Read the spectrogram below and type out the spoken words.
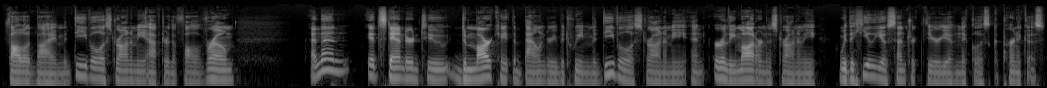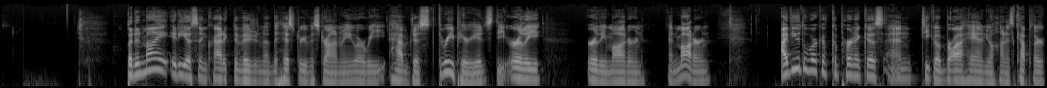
followed by medieval astronomy after the fall of Rome, and then it's standard to demarcate the boundary between medieval astronomy and early modern astronomy with the heliocentric theory of Nicholas Copernicus. But in my idiosyncratic division of the history of astronomy, where we have just three periods the early, early modern, and modern, I view the work of Copernicus and Tycho Brahe and Johannes Kepler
